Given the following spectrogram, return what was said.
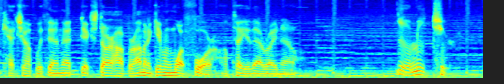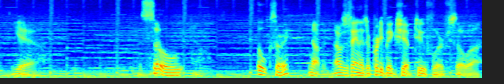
catch up with them, that Dick Starhopper, I'm gonna give him what for. I'll tell you that right now. Yeah, me too. Yeah. So, oh, sorry. Nothing. I was just saying, there's a pretty big ship too, Flurf. So uh,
